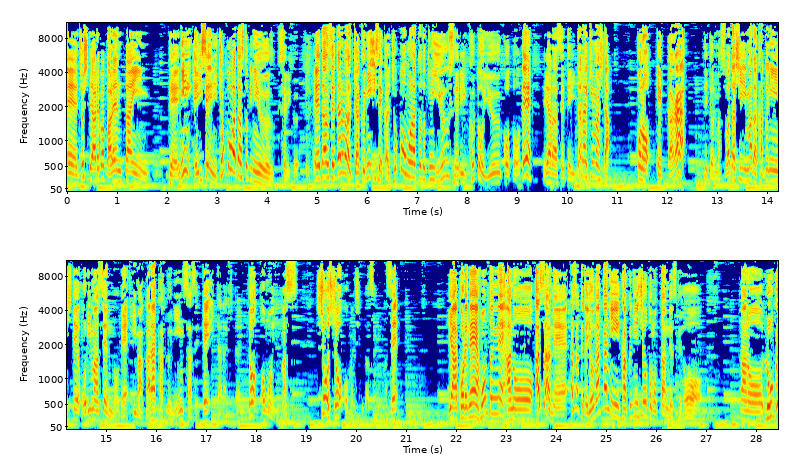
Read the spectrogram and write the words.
えー、女子であればバレンタインデーに、え異性にチョコを渡すときに言うセリフ。えー、男性であれば逆に異性からチョコをもらったときに言うセリフということで、やらせていただきました。この結果が出ております。私、まだ確認しておりませんので、今から確認させていただきたいと思います。少々お待ちくださいませ。いや、これね、本当にね、あのー、朝ね、朝ってか夜中に確認しようと思ったんですけど、あのー、ログ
